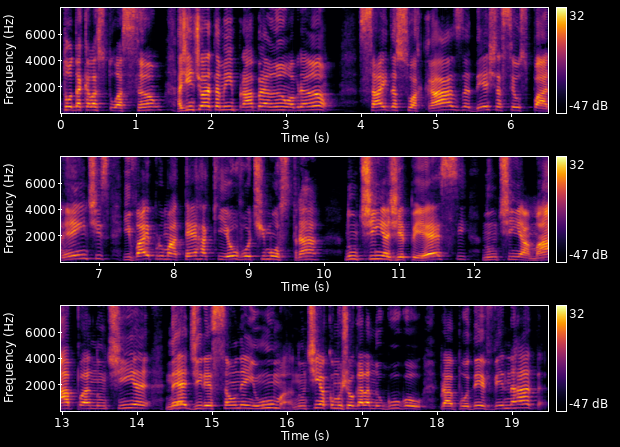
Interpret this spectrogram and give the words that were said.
toda aquela situação. A gente olha também para Abraão, Abraão, sai da sua casa, deixa seus parentes e vai para uma terra que eu vou te mostrar. Não tinha GPS, não tinha mapa, não tinha né, direção nenhuma, não tinha como jogar lá no Google para poder ver nada.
